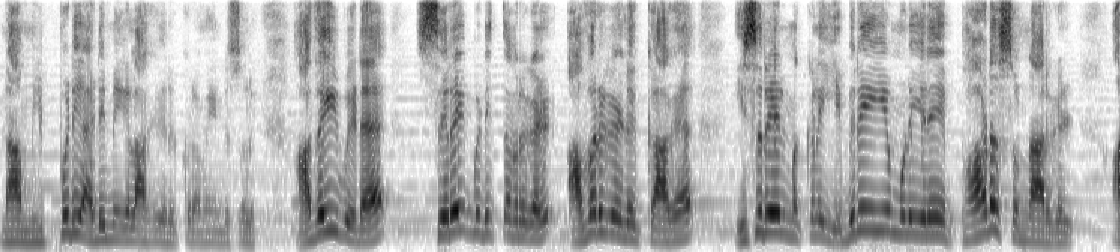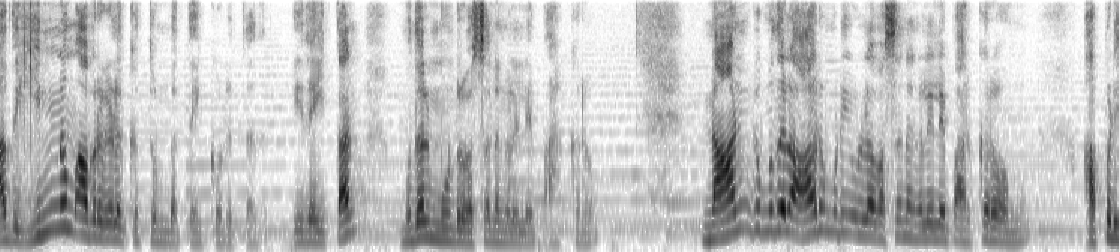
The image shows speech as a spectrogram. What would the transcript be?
நாம் இப்படி அடிமைகளாக இருக்கிறோம் என்று சொல்லி. அதைவிட சிறைபிடித்தவர்கள் அவர்களுக்காக இஸ்ரேல் மக்களை எபிரேய மொழியிலே பாட சொன்னார்கள். அது இன்னும் அவர்களுக்கு துன்பத்தை கொடுத்தது. இதைத்தான் முதல் மூன்று வசனங்களிலே பார்க்கிறோம். நான்கு முதல் ஆறு முடிவுள்ள வசனங்களிலே பார்க்கிறோம். அப்படி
